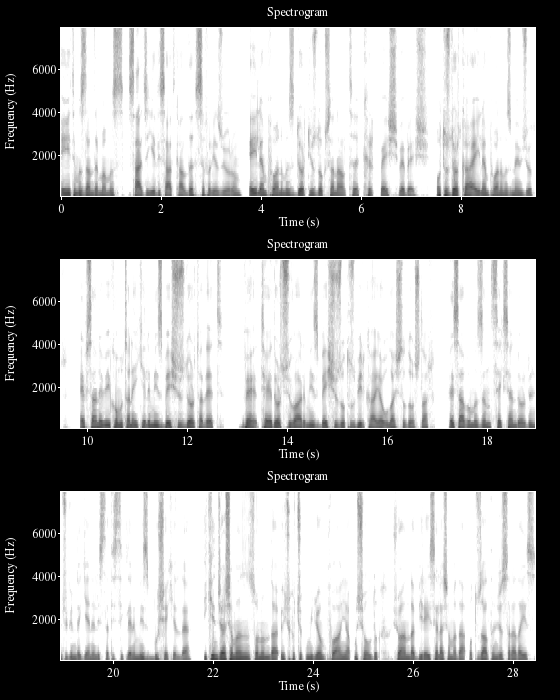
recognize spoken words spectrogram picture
eğitim hızlandırmamız sadece 7 saat kaldı 0 yazıyorum. Eylem puanımız 496, 45 ve 5. 34K eylem puanımız mevcut. Efsanevi komutan heykelimiz 504 adet ve T4 süvarimiz 531K'ya ulaştı dostlar. Hesabımızın 84. günde genel istatistiklerimiz bu şekilde. İkinci aşamanın sonunda 3,5 milyon puan yapmış olduk. Şu anda bireysel aşamada 36. sıradayız.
